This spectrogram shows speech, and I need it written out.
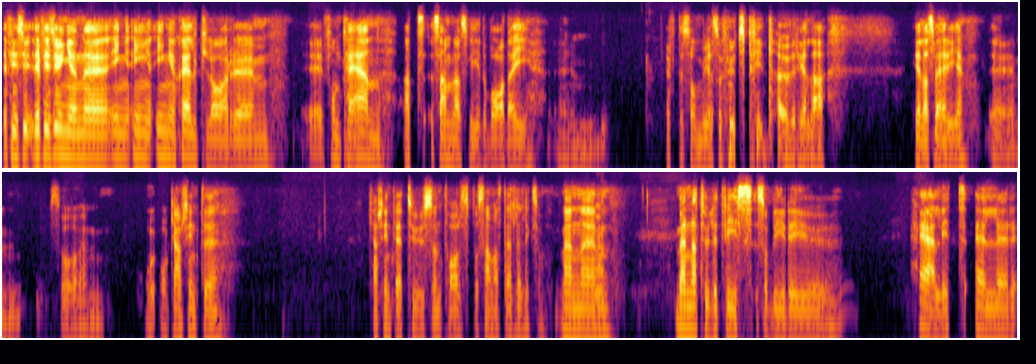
det, finns ju, det finns ju ingen, eh, ingen, ingen, självklar eh, eh, fontän att samlas vid och bada i. Eh, eftersom vi är så utspridda över hela, hela Sverige. Ehm, Så, ehm, och, och kanske inte kanske inte är tusentals på samma ställe liksom. Men, ehm, men naturligtvis så blir det ju härligt eller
